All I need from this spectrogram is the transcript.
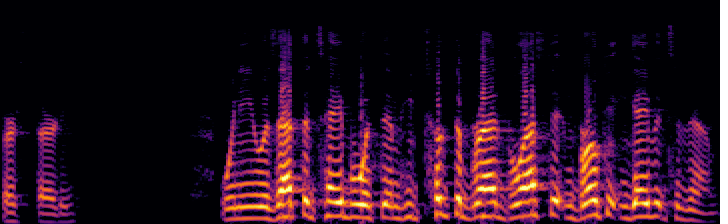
Verse 30. When he was at the table with them, he took the bread, blessed it, and broke it and gave it to them.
